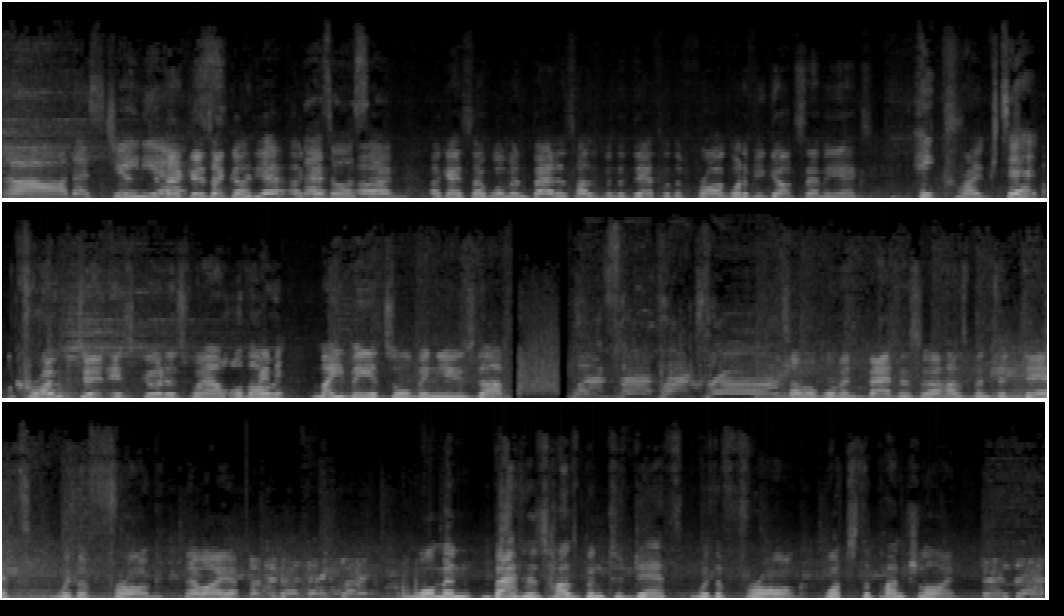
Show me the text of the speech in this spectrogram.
Ah, that's genius. Is that, is that good? Yeah. Okay. That's awesome. All right. Okay, so woman batters husband to death with a frog. What have you got, Sammy X? He croaked it. Croaked it is good as well, although Ribbit. maybe it's all been used up. So a woman batters her husband to death with a frog. How are you? Woman batters husband to death with a frog. What's the punchline? Turns out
